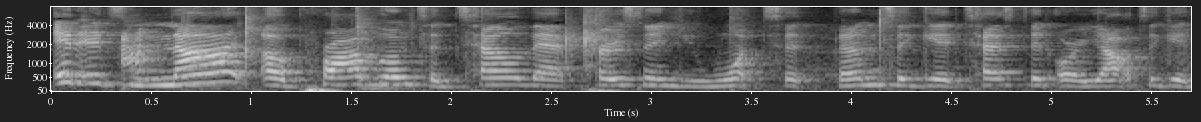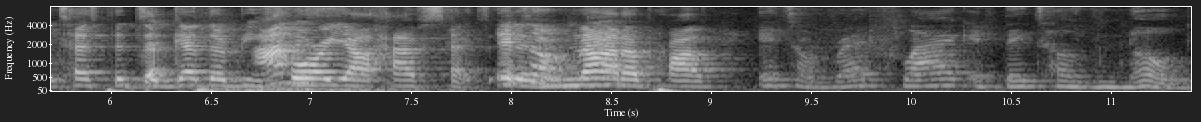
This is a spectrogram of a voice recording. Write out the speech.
it, it's not a problem to tell that person you want to them to get tested or y'all to get tested together before y'all have sex. It's a not red- a problem. it's a red flag if they tell you no.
